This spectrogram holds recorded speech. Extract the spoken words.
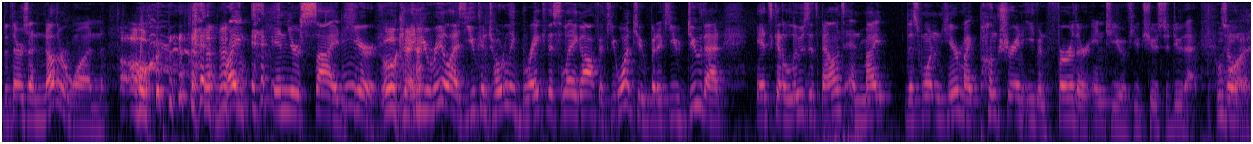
that there's another one Oh, right in your side here. Okay. And you realize you can totally break this leg off if you want to, but if you do that, it's going to lose its balance and might this one here might puncture in even further into you if you choose to do that. Oh, so boy.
